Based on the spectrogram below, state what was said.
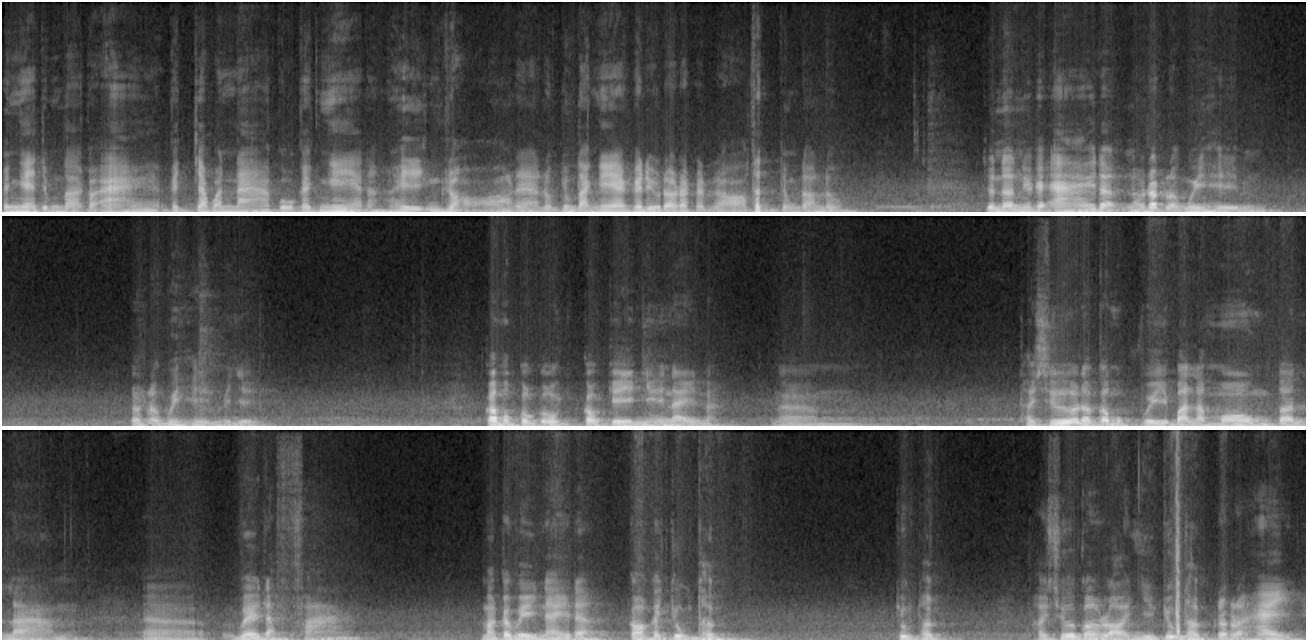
cái nghe chúng ta có ái cái chấp ánh ná của cái nghe đó hiện rõ ra luôn. Chúng ta nghe cái điều đó rất là rõ thích trong đó luôn. Cho nên cái ái đó nó rất là nguy hiểm. Rất là nguy hiểm cái gì? Có một câu, câu, câu chuyện như thế này nè. À, thời xưa đó có một vị bà la môn tên là à, vê đắp phá. Mà cái vị này đó có cái chú thực. Chú thực. Thời xưa có loại nhiều chú thực rất là hay.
